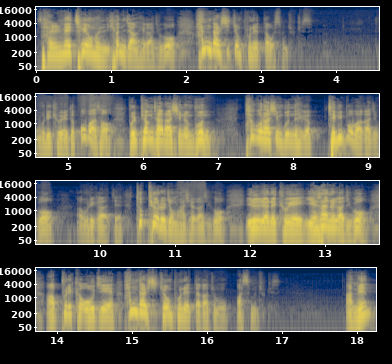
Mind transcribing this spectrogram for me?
삶의 체험은 현장 해가지고 한 달씩 좀 보냈다고 했으면 좋겠어요. 우리 교회도 뽑아서 불평 잘 하시는 분, 탁월하신 분 해가 제비 뽑아가지고 우리가 이제 투표를 좀 하셔가지고 1년에 교회 예산을 가지고 아프리카 오지에 한 달씩 좀 보냈다가 좀 왔으면 좋겠어요. 아멘?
